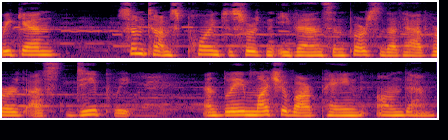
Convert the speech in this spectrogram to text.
We can sometimes point to certain events and persons that have hurt us deeply and blame much of our pain on them.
